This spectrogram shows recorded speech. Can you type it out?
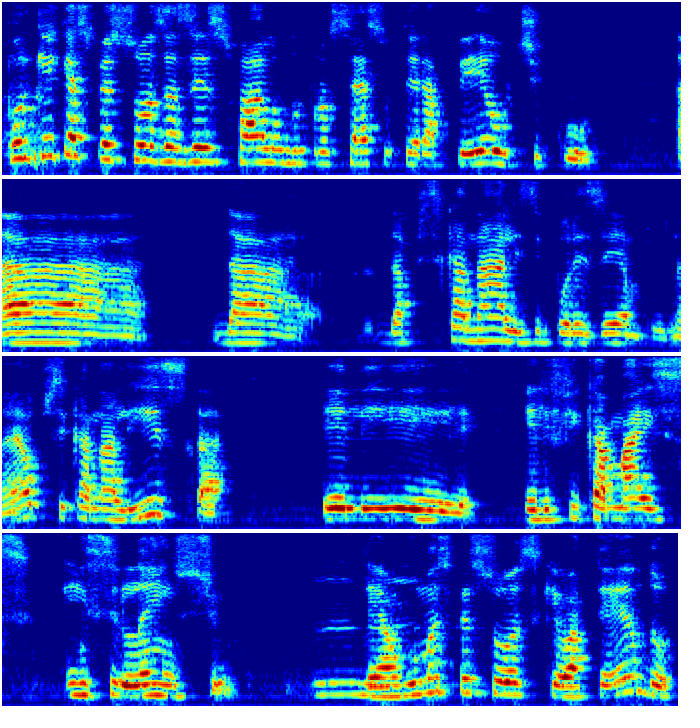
por que, que as pessoas às vezes falam do processo terapêutico ah, da, da psicanálise, por exemplo? Né? O psicanalista ele, ele fica mais em silêncio. Uhum. Tem algumas pessoas que eu atendo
